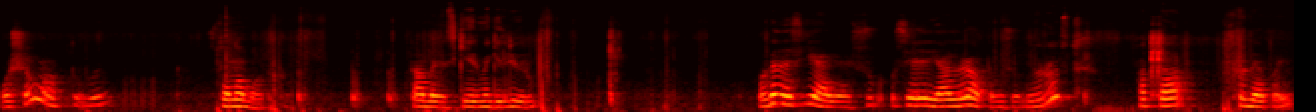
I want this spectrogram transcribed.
Başa mı attı bu? Sona mı? Tamam ben eski yerime geliyorum. Bakın eski yerler. Şu şey yerlere atlamış oluyoruz. Hatta şöyle yapayım.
